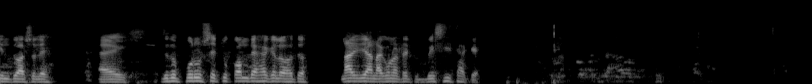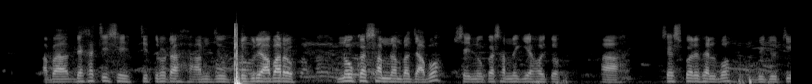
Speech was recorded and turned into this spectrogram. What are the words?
কিন্তু আসলে যদি পুরুষ একটু কম দেখা গেলে হয়তো নারীর আনাগোনাটা একটু বেশি থাকে। আবার দেখাচ্ছি সেই চিত্রটা, আমি যে ঘুরে আবারও নৌকার সামনে আমরা যাব। সেই নৌকার সামনে গিয়ে হয়তো শেষ করে ফেলব ভিডিওটি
